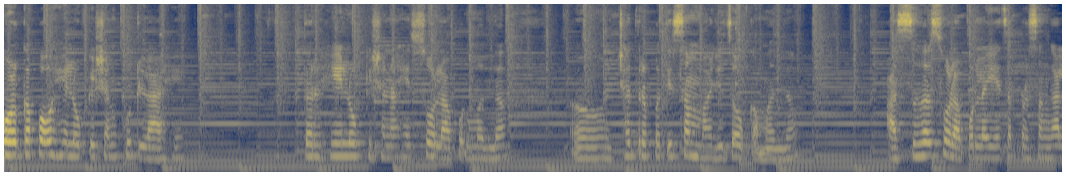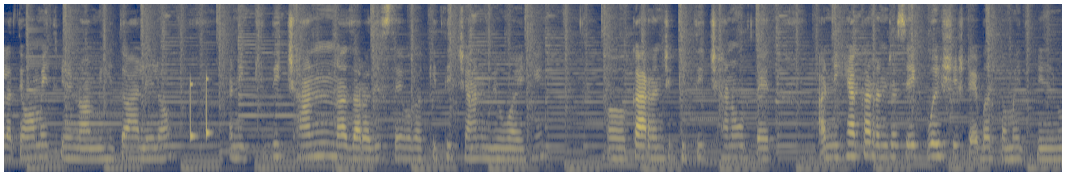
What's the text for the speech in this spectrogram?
ओळखापाव हे लोकेशन कुठलं आहे? तर हे लोकेशन आहे सोलापूरमधलं छत्रपती संभाजी चौकामधलं. आज सहज सोलापूरला यायचा प्रसंग आला तेव्हा मैत्रिणीनं आम्ही इथं आलेलो आणि किती छान नजारा दिसतंय बघा किती छान व्ह्यू आहे हे. कारंजे किती छान उडत आहेत आणि ह्या कारंजाचं एक वैशिष्ट्य आहे बरं का मैत्रिणीनं.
